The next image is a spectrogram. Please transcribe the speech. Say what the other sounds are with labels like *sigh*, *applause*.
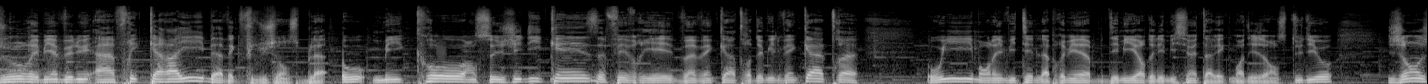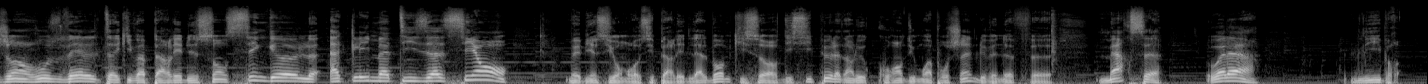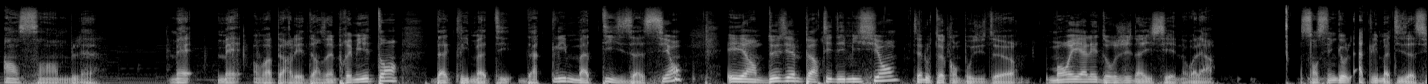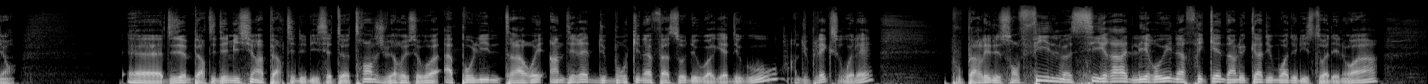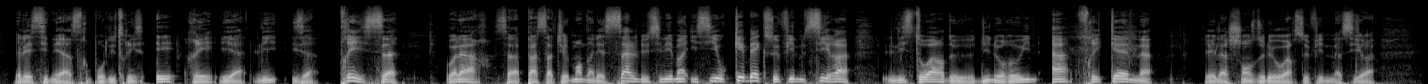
Bonjour et bienvenue à Afrique Caraïbe avec Fulgence Bla au micro en ce jeudi 15 février 2024 2024. Oui, mon invité de la première demi-heure de l'émission est avec moi déjà en studio. Jean-Jean Roosevelt qui va parler de son single Acclimatisation. Mais bien sûr, on va aussi parler de l'album qui sort d'ici peu, là, dans le courant du mois prochain, le 29 euh, mars. Voilà. Libre ensemble. Mais, mais, on va parler dans un premier temps d'acclimatisation. Et en deuxième partie d'émission, c'est l'auteur-compositeur, montréalais d'origine haïtienne, voilà. Son single Acclimatisation. Euh, deuxième partie d'émission, à partir de 17h30, je vais recevoir Apolline Traoré en direct du Burkina Faso de Ouagadougou, en duplex, où elle pour parler de son film Syrah, l'héroïne africaine dans le cadre du mois de l'histoire des Noirs. Elle est cinéaste, productrice et réalisatrice. Voilà, ça passe actuellement dans les salles de cinéma ici au Québec, ce film Syrah, l'histoire d'une héroïne africaine. J'ai eu la chance de le voir, ce film, la Syrah.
